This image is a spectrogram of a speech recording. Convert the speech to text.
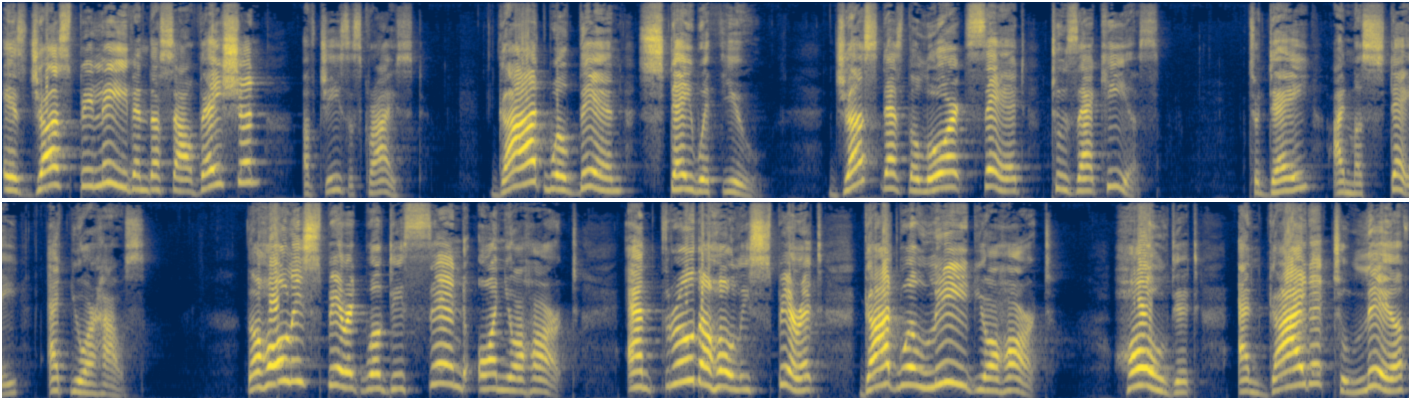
is just believe in the salvation of Jesus Christ. God will then stay with you, just as the Lord said to Zacchaeus Today I must stay at your house. The Holy Spirit will descend on your heart, and through the Holy Spirit, God will lead your heart, hold it, and guide it to live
